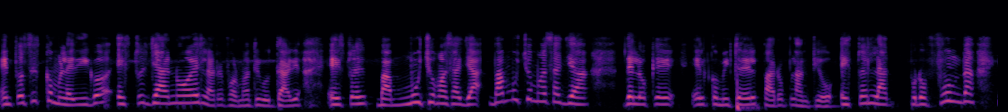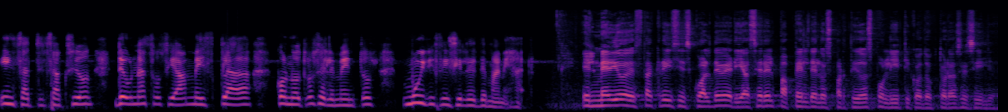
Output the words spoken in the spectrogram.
Entonces, como le digo, esto ya no es la reforma tributaria, esto va mucho más allá, va mucho más allá de lo que el Comité del Paro planteó. Esto es la profunda insatisfacción de una sociedad mezclada con otros elementos muy difíciles de manejar. En medio de esta crisis, ¿cuál debería ser el papel de los partidos políticos, doctora Cecilia?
